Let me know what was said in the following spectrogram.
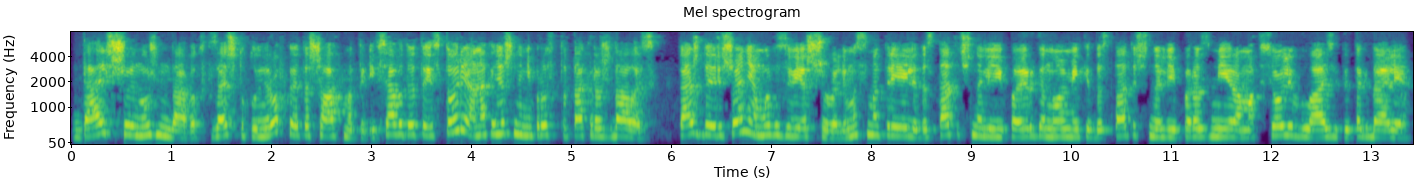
Дальше нужно, да, вот сказать, что планировка – это шахматы. И вся вот эта история, она, конечно, не просто так рождалась. Каждое решение мы взвешивали, мы смотрели, достаточно ли по эргономике, достаточно ли по размерам, а все ли влазит и так далее.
